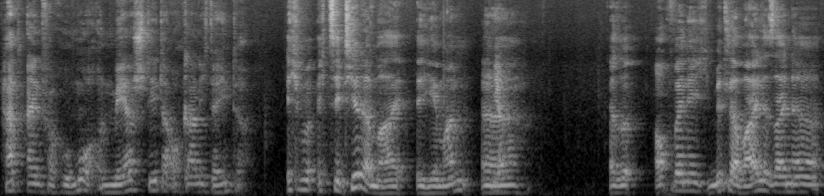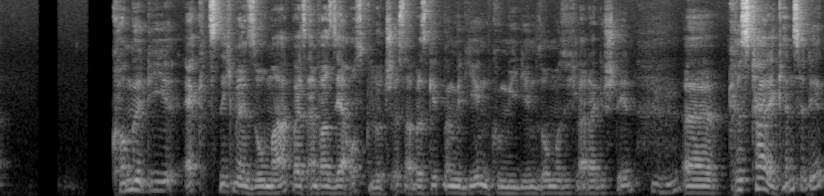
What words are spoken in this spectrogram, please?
hat einfach Humor. Und mehr steht da auch gar nicht dahinter. Ich, ich zitiere da mal jemanden. Äh, Ja. Also, auch wenn ich mittlerweile seine Comedy-Acts nicht mehr so mag, weil es einfach sehr ausgelutscht ist, aber das geht mir mit jedem Comedian so, muss ich leider gestehen. Äh, Chris Teil, kennst du den?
